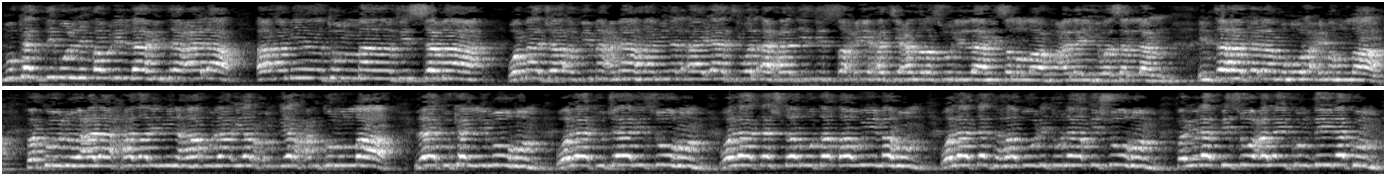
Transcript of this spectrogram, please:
مكذب لقول الله تعالى أأمنتم من في السماء وما جاء في معناها من الآيات والأحاديث الصحيحة عن رسول الله صلى الله عليه وسلم؟ انتهى كلامه رحمه الله. فكونوا على حذر من هؤلاء يرحم يرحمكم الله. لا تكلموهم ولا تجالسوهم ولا تشتروا تقاويمهم ولا تذهبوا لتناقشوهم. فيلبسوا عليكم دينكم.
